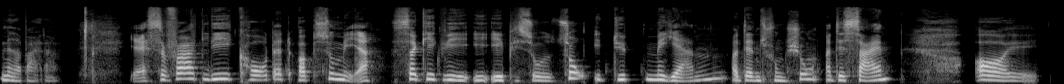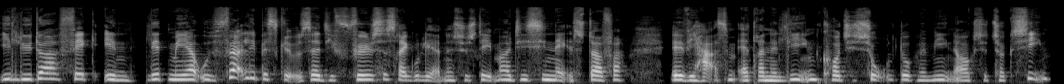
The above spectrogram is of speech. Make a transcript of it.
medarbejdere. Ja, så for lige kort at opsummere, så gik vi i episode 2 i dybden med hjernen og dens funktion og design. Og øh, I lyttere fik en lidt mere udførlig beskrivelse af de følelsesregulerende systemer og de signalstoffer, øh, vi har som adrenalin, kortisol, dopamin og oxytocin,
